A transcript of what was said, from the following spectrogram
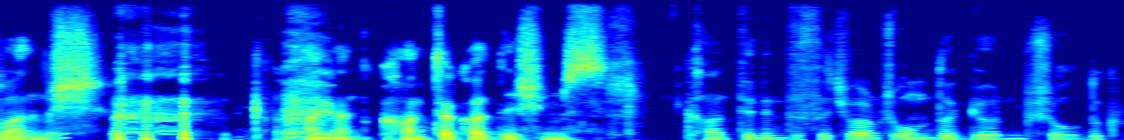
onu. varmış. Aynen Kante kardeşimiz. Kante'nin de saçı varmış onu da görmüş olduk.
